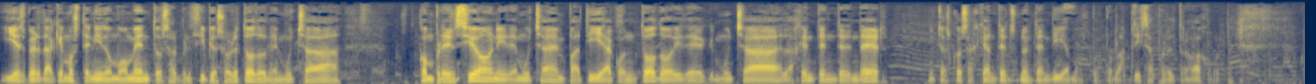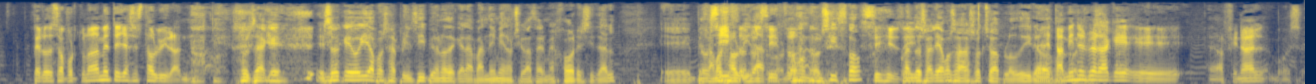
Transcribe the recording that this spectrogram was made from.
Y es verdad que hemos tenido momentos al principio, sobre todo, de mucha comprensión y de mucha empatía con todo y de mucha la gente entender muchas cosas que antes no entendíamos pues por las prisas, por el trabajo. Pero desafortunadamente ya se está olvidando. o sea que eso que oíamos al principio, ¿no? De que la pandemia nos iba a hacer mejores y tal, eh, empezamos hizo, a olvidarlo, nos hizo, ¿no? Nos hizo sí, cuando sí. salíamos a las 8 a aplaudir. A eh, también es verdad que eh, al final, pues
